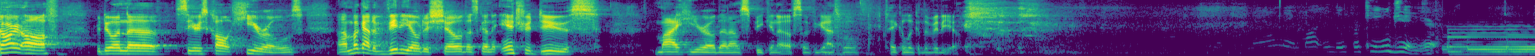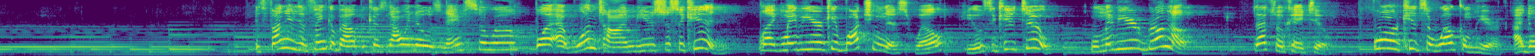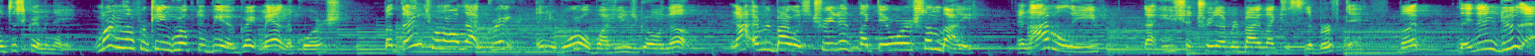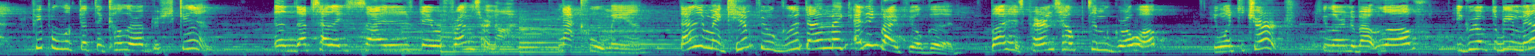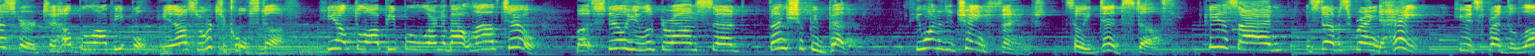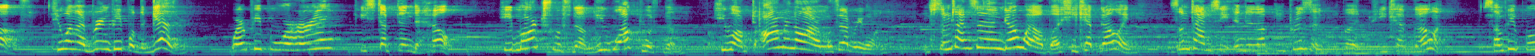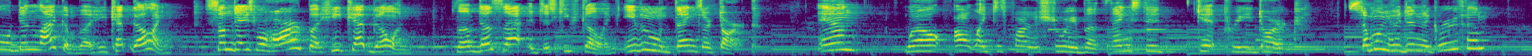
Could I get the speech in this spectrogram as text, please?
start off, we're doing a series called Heroes. Um, I got a video to show that's going to introduce my hero that I'm speaking of. So if you guys will take a look at the video. It's funny to think about because now we know his name so well, but at one time he was just a kid. Like maybe you're a kid watching this. Well, he was a kid too. Well, maybe you're a grown up. That's okay too. Former kids are welcome here. I don't discriminate. Martin Luther King grew up to be a great man, of course, but things weren't all that great in the world while he was growing up. Not everybody was treated like they were somebody. And I believe that you should treat everybody like it's their birthday. But they didn't do that. People looked at the color of their skin. And that's how they decided if they were friends or not. Not cool, man. That didn't make him feel good. That didn't make anybody feel good. But his parents helped him grow up. He went to church. He learned about love. He grew up to be a minister to help a lot of people. He did all sorts of cool stuff. He helped a lot of people learn about love too. But still, he looked around and said, things should be better. He wanted to change things, so he did stuff. He decided instead of spreading the hate, he would spread the love. He wanted to bring people together. Where people were hurting, he stepped in to help. He marched with them, he walked with them. He walked arm in arm with everyone. Sometimes it didn't go well, but he kept going. Sometimes he ended up in prison, but he kept going. Some people didn't like him, but he kept going. Some days were hard, but he kept going. Love does that, it just keeps going, even when things are dark. And, well, I don't like this part of the story, but things did get pretty dark. Someone who didn't agree with him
